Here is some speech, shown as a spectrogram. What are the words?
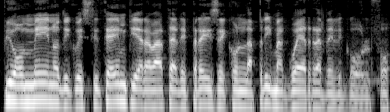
più o meno di questi tempi, eravate alle prese con la prima guerra del Golfo.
